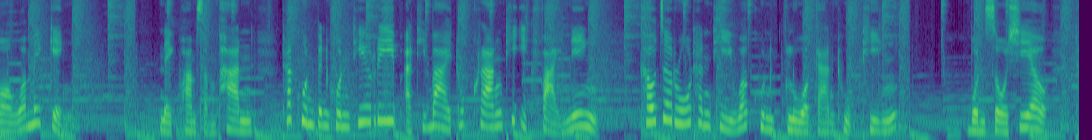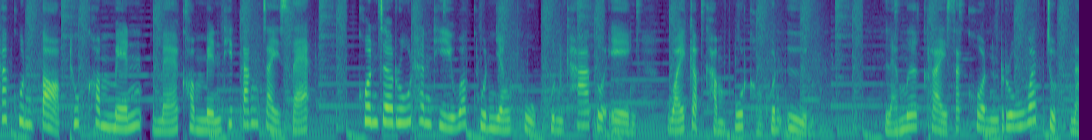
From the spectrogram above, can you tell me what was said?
มองว่าไม่เก่ง ในความสัมพันธ์ ถ้าคุณเป็นคนที่รีบอธิบายทุกครั้งที่อีกฝ่ายนิ่ง เขาจะรู้ทันทีว่าคุณกลัวการถูกทิ้ง บนโซเชียล ถ้าคุณตอบทุกคอมเมนต์แม้คอมเมนต์ที่ตั้งใจแซะ คนจะรู้ทันทีว่าคุณยังผูกคุณค่าตัวเอง ไว้กับคำพูดของคนอื่น และเมื่อใครสักคนรู้ว่าจุดไหน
